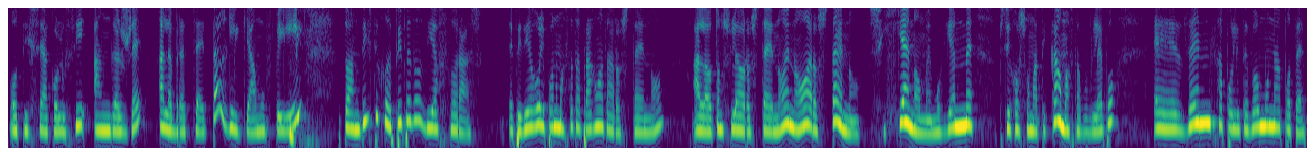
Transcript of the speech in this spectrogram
ότι σε ακολουθεί αγκαζέ, αλλά μπρατσέτα, γλυκιά μου φίλη, το αντίστοιχο επίπεδο διαφθοράς. Επειδή εγώ λοιπόν με αυτά τα πράγματα αρρωσταίνω, αλλά όταν σου λέω αρρωσταίνω, εννοώ αρρωσταίνω. Συχαίνομαι, μου βγαίνουν ψυχοσωματικά με αυτά που βλέπω. Ε, δεν θα πολιτευόμουν ποτέ.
